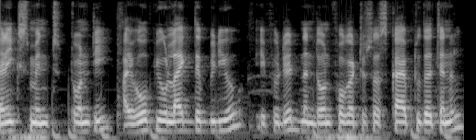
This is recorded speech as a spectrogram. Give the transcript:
Linux Mint 20. I hope you liked the video. If you did then don't forget to subscribe to the channel.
